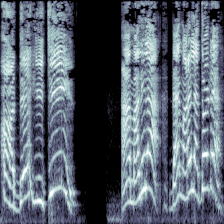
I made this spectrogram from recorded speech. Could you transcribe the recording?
අද හිටි ආ මලිලා දැන් වරේ ලැතුවට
